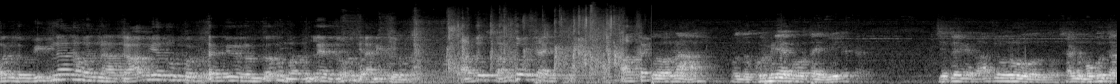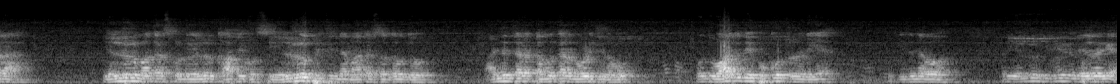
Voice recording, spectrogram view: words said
ಒಂದು ವಿಜ್ಞಾನವನ್ನು ಕಾವ್ಯ ರೂಪಕ್ಕೆ ತಂದಿರೋಂಥದ್ದು ಮೊದಲನೇದು ಜಾನಕಿ ಅದು ಸಂತೋಷ ಆಯಿತು. ಆ ಕೈ ಒಂದು ಕೃಮಿಯಾಗಿ ನೋಡ್ತಾ ಇದ್ವಿ. ಜೊತೆಗೆ ರಾಜವರು ಒಂದು ಸಣ್ಣ ಮಗು ಥರ ಎಲ್ಲರೂ ಮಾತಾಡಿಸ್ಕೊಂಡು ಎಲ್ಲರೂ ಕಾಫಿ ಕೊಡಿಸಿ ಎಲ್ಲರೂ ಪ್ರೀತಿಯಿಂದ ಮಾತಾಡ್ಸೋಂಥ ಒಂದು ಅಣ್ಣನ ಥರ ತಮ್ಮ ಥರ ನೋಡಿದ್ವಿ ನಾವು. ಒಂದು ವಾರದ ಬುಕ್ ಕೊಟ್ಟರು ನನಗೆ. ಇದು ಎಲ್ಲರೂ ಹಿರಿಯರು ಹೇಳಿದಾಗೆ,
